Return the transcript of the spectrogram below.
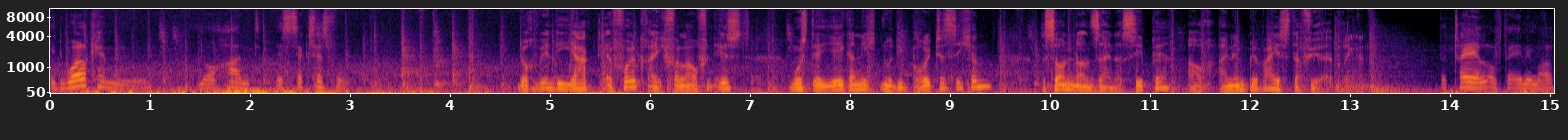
it welcome you, your hunt is successful. Doch wenn die Jagd erfolgreich verlaufen ist, muss der Jäger nicht nur die Beute sichern, sondern seiner Sippe auch einen Beweis dafür erbringen. The tail of the animal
